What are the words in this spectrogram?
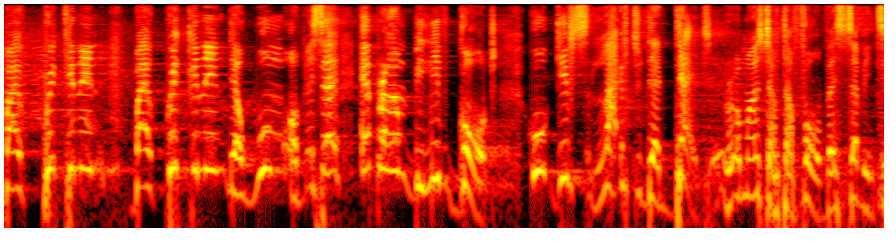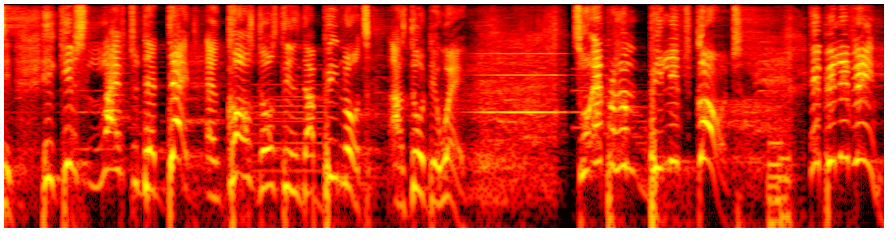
by quickening, by quickening the womb of they say Abraham believed God who gives life to the dead. Romans chapter 4, verse 17. He gives life to the dead and calls those things that be not as though they were. So Abraham believed God. He believed him.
